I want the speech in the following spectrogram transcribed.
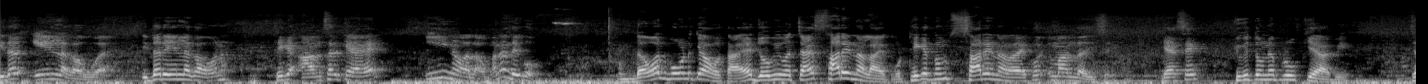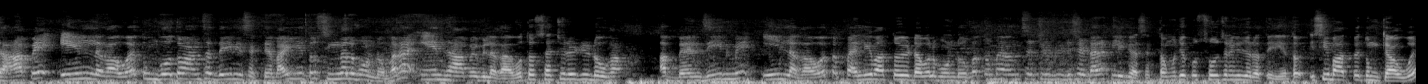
इधर एन लगा हुआ है। इधर एन लगा हुआ ना? ठीक है, आंसर क्या है? ईन वाला होगा ना, देखो। डबल बॉन्ड क्या होता है? जो भी बच्चा है, सारे नालायक हो। ठीक है, तुम सारे नालायक हो ईमानदारी से। कैसे? क्योंकि तुमने प्रूफ किया अभी। जहाँ पे एन लगा हुआ है, तुम वो तो आंसर दे ही नहीं सकते भाई, ये तो सिंगल बॉन्ड होगा ना, एन जहाँ पे भी लगा वो तो सेचुरेटेड होगा। अब बेंजीन में एन लगा हुआ तो पहली बात तो ये डबल बॉन्ड होगा तो मैं अनसेचुरेटेड से डायरेक्टली कह सकता हूँ, मुझे कुछ सोचने की ज़रूरत नहीं है। तो इसी बात पे तुम क्या हुए,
